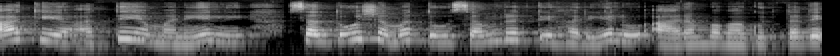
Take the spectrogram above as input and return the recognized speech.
ಆಕೆಯ ಅತ್ತೆಯ ಮನೆಯಲ್ಲಿ ಸಂತೋಷ ಮತ್ತು ಸಮೃದ್ಧಿ ಹರಿಯಲು ಆರಂಭವಾಗುತ್ತದೆ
